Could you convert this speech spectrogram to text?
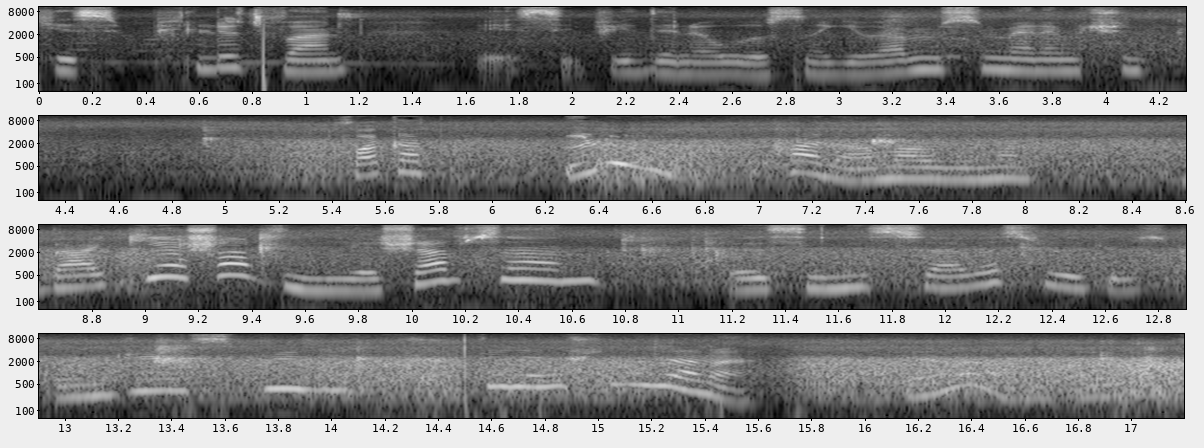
kesip lütfen SCP deney odasına girer misin benim için? Fakat ölür mü? Hadi ama o zaman belki yaşarsın. Yaşarsın. E, seni serbest bırakıyoruz. Önce SCP demiştiniz ama. Değil mi? Evet.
